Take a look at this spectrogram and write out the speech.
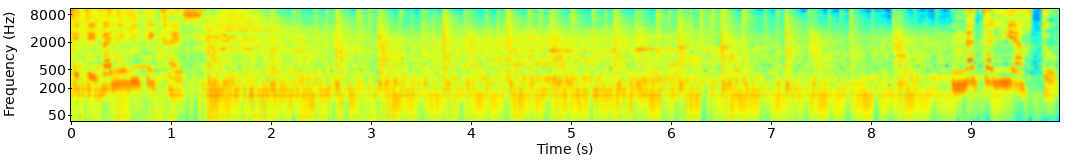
C'était Valérie Pécresse. Nathalie Arthaud.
